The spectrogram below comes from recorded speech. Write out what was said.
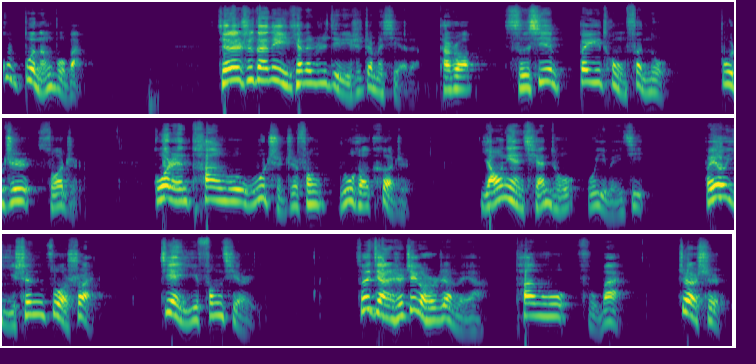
故不能不办。蒋介石在那一天的日记里是这么写的：“他说，此心悲痛愤怒，不知所止。国人贪污无耻之风如何克制？遥念前途，无以为继。唯有以身作帅，见疑风气而已。”所以蒋介石这个时候认为啊，贪污腐败这是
